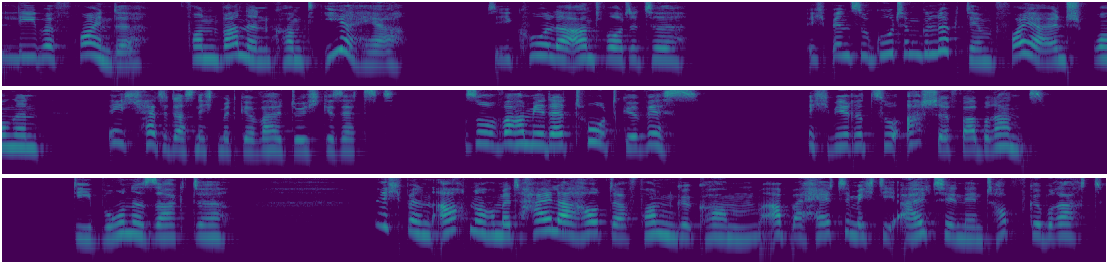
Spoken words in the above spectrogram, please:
Liebe Freunde, von wannen kommt ihr her? Die Kohle antwortete Ich bin zu gutem Glück dem Feuer entsprungen, ich hätte das nicht mit Gewalt durchgesetzt. So war mir der Tod gewiss. Ich wäre zu Asche verbrannt. Die Bohne sagte Ich bin auch noch mit heiler Haut davongekommen, aber hätte mich die Alte in den Topf gebracht,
